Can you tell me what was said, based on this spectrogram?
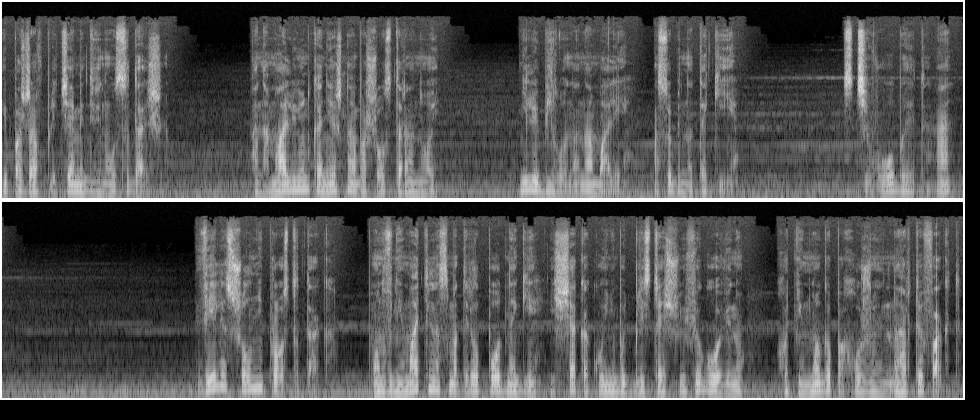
и, пожав плечами, двинулся дальше. Аномалию он, конечно, обошел стороной. Не любил он аномалии, особенно такие. С чего бы это, а? Велес шел не просто так. Он внимательно смотрел под ноги, ища какую-нибудь блестящую фиговину, хоть немного похожую на артефакт.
